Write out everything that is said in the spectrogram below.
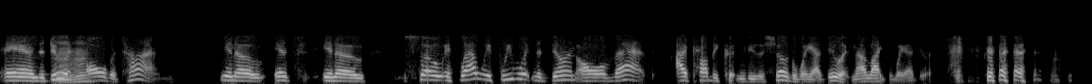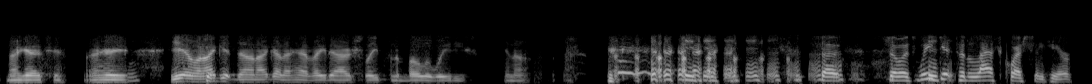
and to do Mhm. it all the time, you know, it's you know, so if well if we wouldn't have done all of that, I probably couldn't do the show the way I do it, and I like the way I do it. I got you. I hear you. Mhm. Yeah, when I get done, I gotta have eight hours sleep and a bowl of Wheaties. You know. so, so as we get to the last question here,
